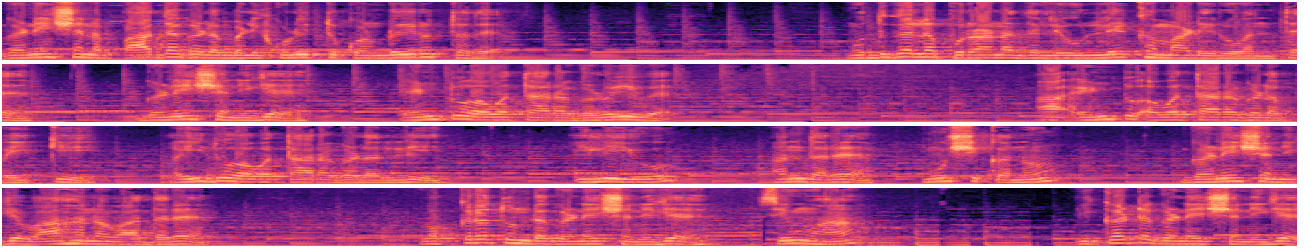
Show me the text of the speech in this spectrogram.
ಗಣೇಶನ ಪಾದಗಳ ಬಳಿ ಕುಳಿತುಕೊಂಡು ಇರುತ್ತದೆ. ಮುದ್ಗಲ ಪುರಾಣದಲ್ಲಿ ಉಲ್ಲೇಖ ಮಾಡಿರುವಂತೆ ಗಣೇಶನಿಗೆ ಎಂಟು ಅವತಾರಗಳು ಇವೆ. ಆ ಎಂಟು ಅವತಾರಗಳ ಪೈಕಿ ಐದು ಅವತಾರಗಳಲ್ಲಿ ಇಲಿಯು, ಅಂದರೆ ಮೂಷಿಕನು, ಗಣೇಶನಿಗೆ ವಾಹನವಾದರೆ ವಕ್ರತುಂಡ ಗಣೇಶನಿಗೆ ಸಿಂಹ, ವಿಕಟ ಗಣೇಶನಿಗೆ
